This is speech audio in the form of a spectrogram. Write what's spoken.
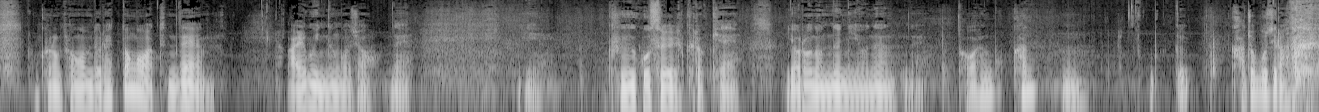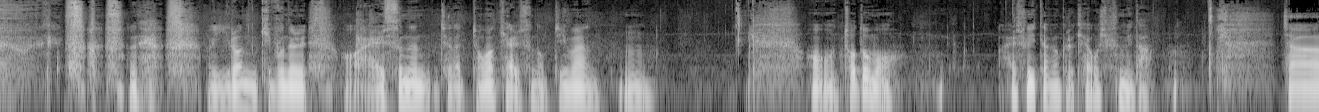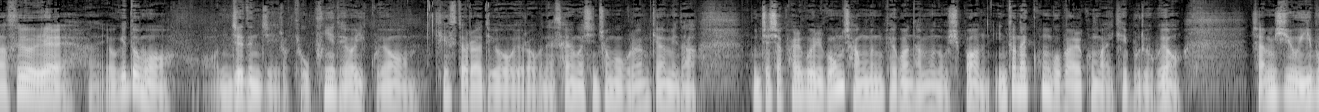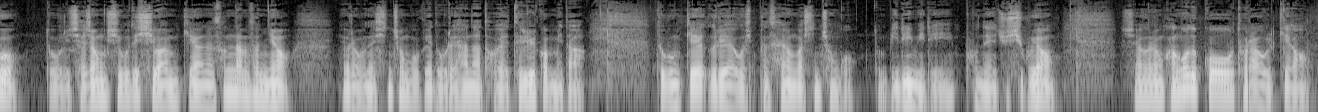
그런 경험들을 했던 것 같은데 알고 있는 거죠. 네. 이, 그곳을 그렇게 열어놓는 이유는 네, 더 행복한 음, 그 가져보질 않아요. 네, 이런 기분을 어, 알 수는 제가 정확히 알 수는 없지만 음, 어, 저도 뭐 할 수 있다면 그렇게 하고 싶습니다. 자, 수요일 여기도 뭐 언제든지 이렇게 오픈이 되어 있고요. 키스 더 라디오 여러분의 사연과 신청곡으로 함께 합니다. 문자샵 8910 장문 100원 단문 50원 인터넷 콩 모바일 콩 마이 K 무료고요. 잠시 후 2부 또 우리 재정 씨, 우디 씨와 함께하는 선남선녀 여러분의 신청곡에 노래 하나 더 해 드릴 겁니다. 두 분께 의뢰하고 싶은 사연과 신청곡 또 미리미리 보내주시고요. 자, 그럼 광고 듣고 돌아올게요.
